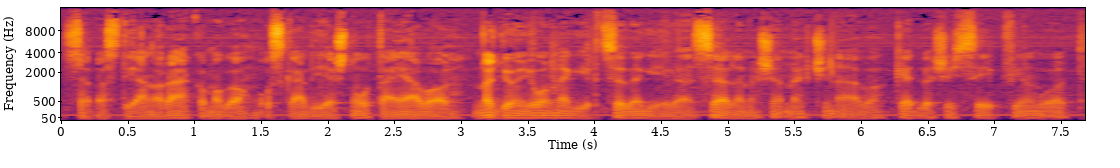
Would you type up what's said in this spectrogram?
Sebastian a Ráka maga Oscar díjas nótájával, nagyon jól megírt szövegével, szellemesen megcsinálva, kedves és szép film volt.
